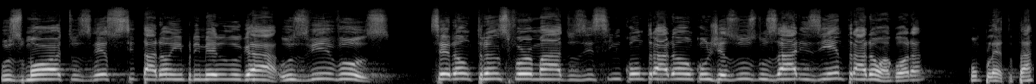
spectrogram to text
os mortos ressuscitarão em primeiro lugar, os vivos serão transformados e se encontrarão com Jesus nos ares e entrarão, agora completo, tá?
